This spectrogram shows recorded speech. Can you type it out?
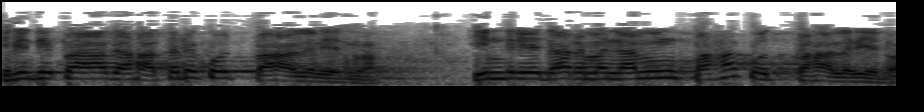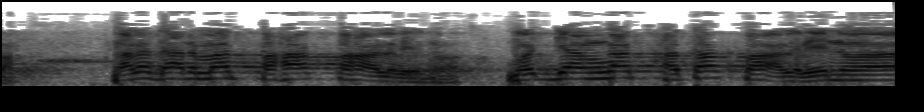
ඉරිදිපාද හතරකුත් පහළ වෙනවා. ඉන්ද්‍රිය ධර්ම නමින් පහකුත් පහළ වෙනවා. බල ධර්මත් පහක් පහළ වෙනවා. බොජ්ජංගත් හතක් පහළ වෙනවා.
